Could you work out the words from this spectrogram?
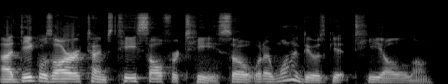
uh, d equals r times t, solve for t. So what I want to do is get t all alone.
